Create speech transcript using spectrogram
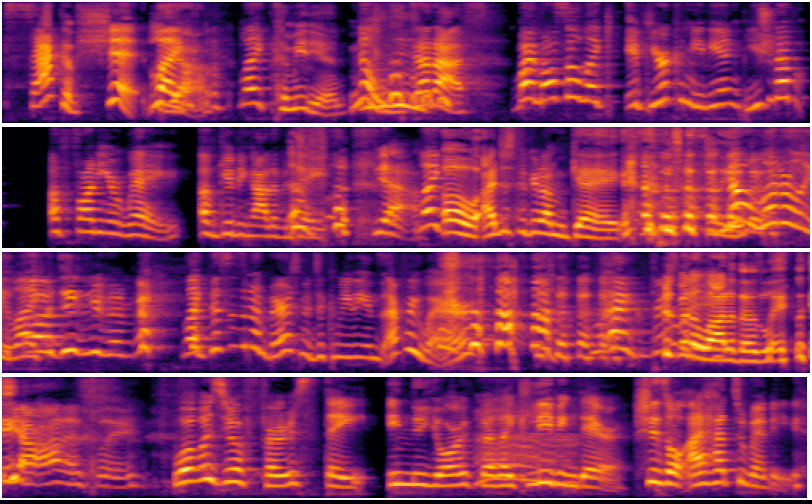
sack of shit. Like, Yeah. like comedian. no, dead ass. But I'm also like, if you're a comedian, you should have a funnier way of getting out of a date. Yeah. Like Oh, I just figured I'm gay. Just leave. no, literally, oh, like oh, did you remember? like this is an embarrassment to comedians everywhere. like There's been a lot of those lately. Yeah, honestly. What was your first date in New York, but like living there? She's all, I had too many.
